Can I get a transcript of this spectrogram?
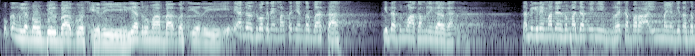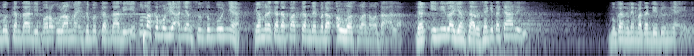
Bukan melihat mobil bagus iri, lihat rumah bagus iri. Ini adalah sebuah kenikmatan yang terbatas. Kita semua akan meninggalkannya. Tapi kenikmatan yang semacam ini, mereka para imam yang kita sebutkan tadi, para ulama yang sebutkan tadi, itulah kemuliaan yang sesungguhnya yang mereka dapatkan daripada Allah Subhanahu wa taala. Dan inilah yang seharusnya kita cari. Bukan kenikmatan di dunia ini.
